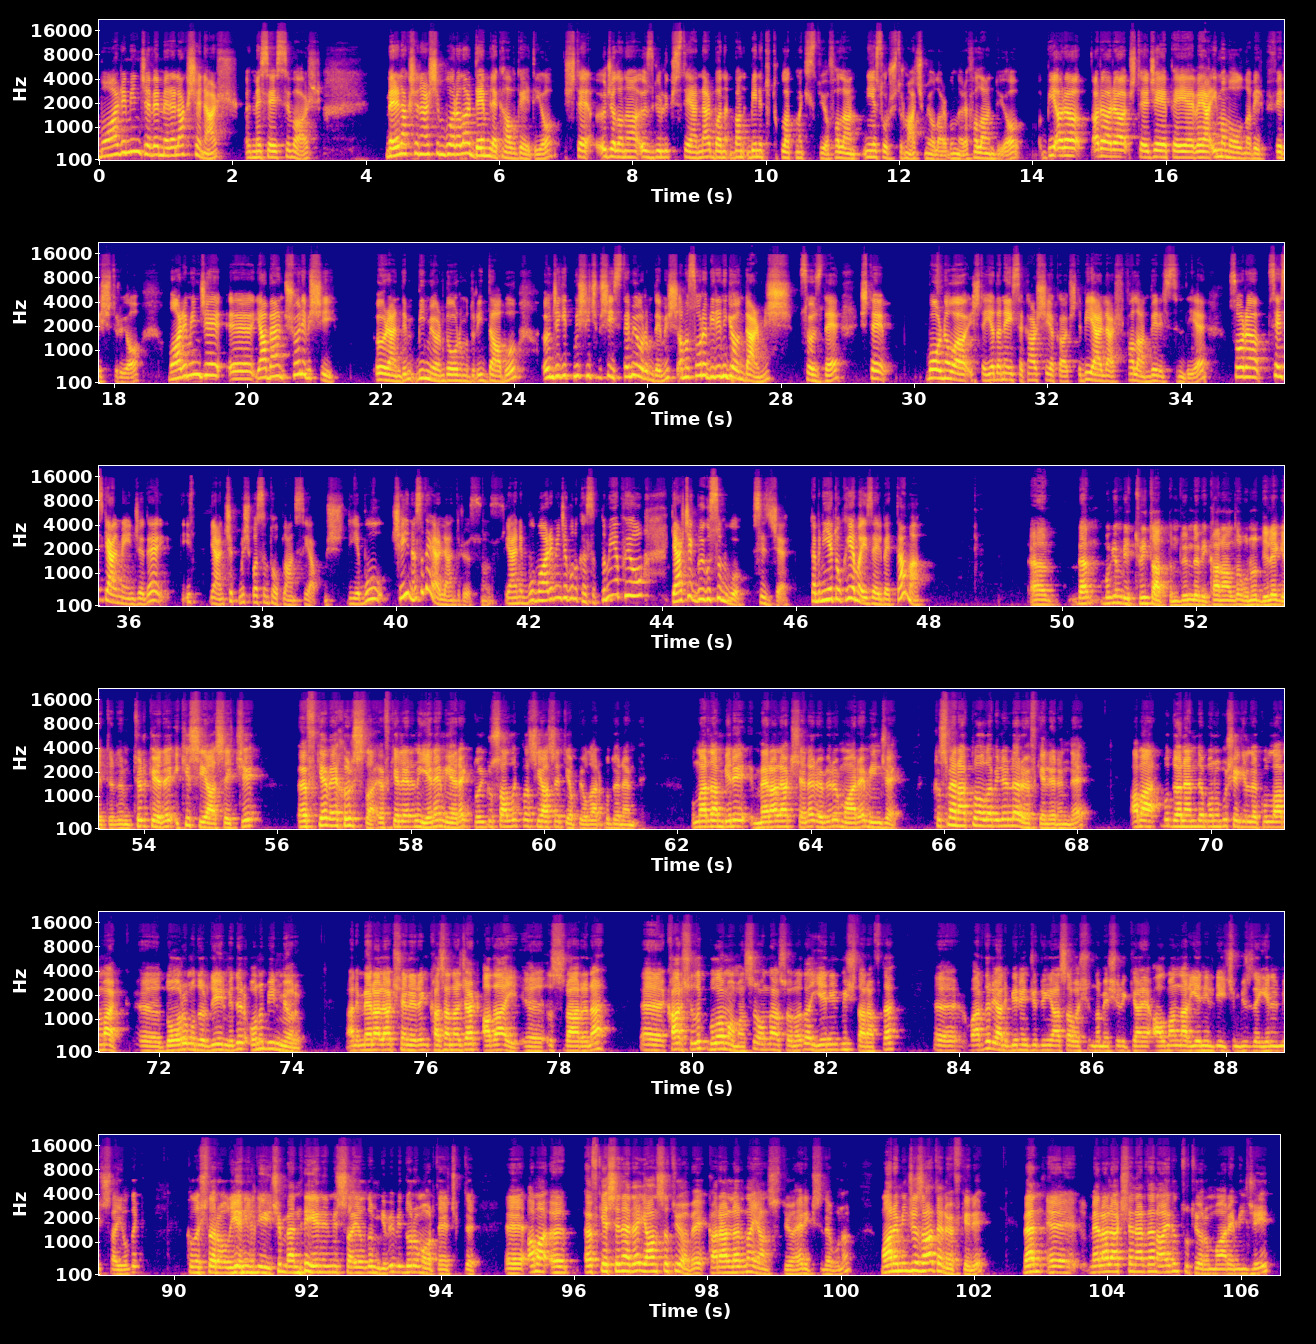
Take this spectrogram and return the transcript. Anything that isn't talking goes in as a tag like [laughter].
Muharrem İnce ve Meral Akşener e, meselesi var. Meral Akşener şimdi bu aralar Dem'le kavga ediyor. İşte Öcalan'a özgürlük isteyenler bana, bana- beni tutuklatmak istiyor falan. Niye soruşturma açmıyorlar bunlara falan diyor. Bir ara ara ara işte CHP'ye veya İmamoğlu'na verip veriştiriyor. Muharrem İnce e, ya ben şöyle bir şey öğrendim. Bilmiyorum doğru mudur iddia bu. Önce gitmiş hiçbir şey istemiyorum demiş ama sonra birini göndermiş sözde. İşte Bornova işte ya da neyse Karşıyaka işte bir yerler falan verilsin diye. Sonra ses gelmeyince de yani çıkmış basın toplantısı yapmış diye. Bu şeyi nasıl değerlendiriyorsunuz? Yani bu Muharrem İnce bunu kasıtlı mı yapıyor? Gerçek duygusu mu bu sizce? Tabii niyet okuyamayız elbette ama. Ee, Ben bugün bir tweet attım. Dün de bir kanalda bunu dile getirdim. Türkiye'de iki siyasetçi öfke ve hırsla, öfkelerini yenemeyerek duygusallıkla siyaset yapıyorlar bu dönemde. Bunlardan biri Meral Akşener, öbürü Muharrem İnce. Kısmen haklı olabilirler öfkelerinde. Ama bu dönemde bunu bu şekilde kullanmak e, doğru mudur değil midir onu bilmiyorum. Hani Meral Akşener'in kazanacak aday e, ısrarına e, karşılık bulamaması ondan sonra da yenilmiş tarafta e, vardır yani Birinci Dünya Savaşı'nda meşhur hikaye Almanlar yenildiği için biz de yenilmiş sayıldık. Kılıçdaroğlu [laughs] yenildiği için ben de yenilmiş sayıldım gibi bir durum ortaya çıktı. E, ama e, öfkesine de yansıtıyor ve kararlarına yansıtıyor her ikisi de bunu. Muharrem İnce zaten öfkeli. Ben e, Meral Akşener'den ayrı tutuyorum Muharrem İnce'yi.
